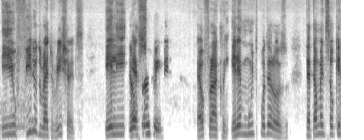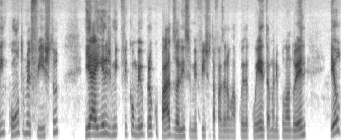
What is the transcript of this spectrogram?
E o filho do Red Richards, ele é, é o Franklin. Super, é o Franklin. Ele é muito poderoso. Tem até uma edição que ele encontra o Mephisto. E aí eles ficam meio preocupados ali se o Mephisto tá fazendo alguma coisa com ele, tá manipulando ele. Eu,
